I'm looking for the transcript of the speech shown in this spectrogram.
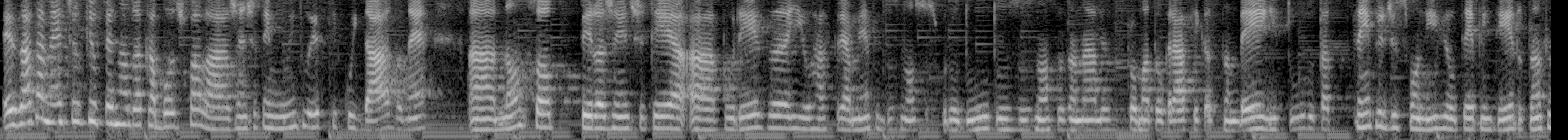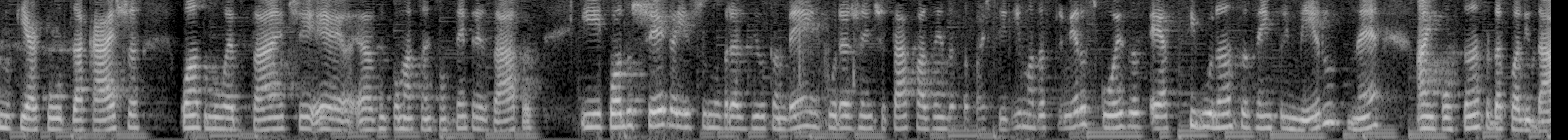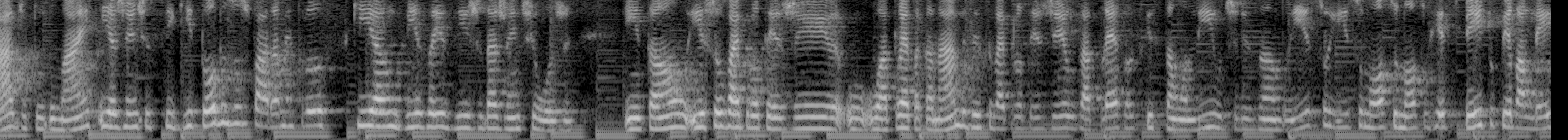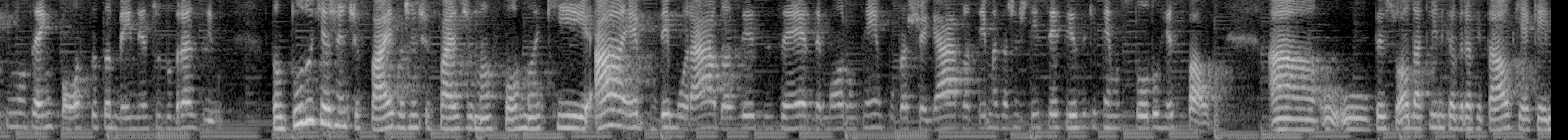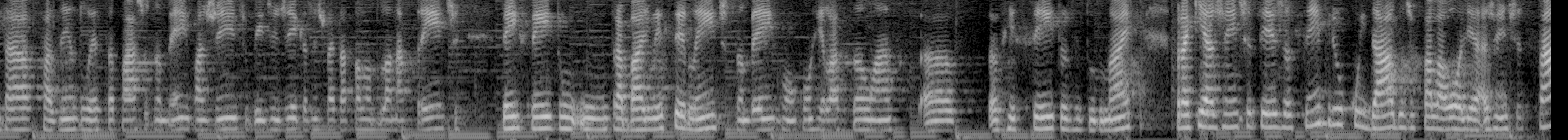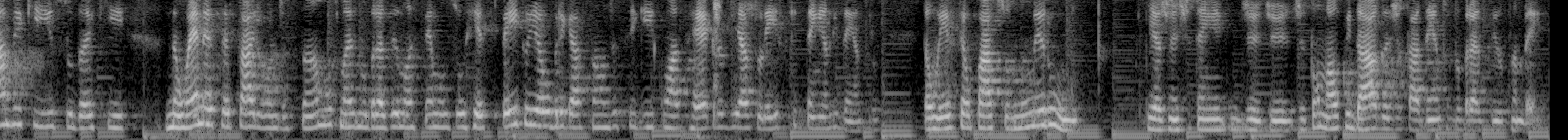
Exatamente o que o Fernando acabou de falar. A gente tem muito esse cuidado, né? ah, não só pela gente ter a, a, pureza e o rastreamento dos nossos produtos, as nossas análises cromatográficas também e tudo está sempre disponível o tempo inteiro, tanto no QR Code da caixa quanto no website, é, as informações são sempre exatas. E quando chega isso no Brasil também, por a gente estar tá fazendo essa parceria, uma das primeiras coisas é a segurança vem primeiro, né? A importância da qualidade e tudo mais, e a gente seguir todos os parâmetros que a Anvisa exige da gente hoje. Então, isso vai proteger o, o, atleta cannabis, isso vai proteger os atletas que estão ali utilizando isso, e isso mostra o nosso respeito pela lei que nos é imposta também dentro do Brasil. Então, tudo que a gente faz, a gente faz de uma forma que, ah, é demorado, às vezes é, demora um tempo para chegar, para ter, mas a gente tem certeza que temos todo o respaldo. Ah, o, o, pessoal da Clínica Gravital, que é quem está fazendo essa parte também com a gente, o BDJ, que a gente vai estar tá falando lá na frente, tem feito um, um trabalho excelente também com, com relação às, às, às receitas e tudo mais, para que a gente esteja sempre o cuidado de falar, olha, a gente sabe que isso daqui não é necessário onde estamos, mas no Brasil nós temos o respeito e a obrigação de seguir com as regras e as leis que tem ali dentro. Então, esse é o passo número um que a gente tem de, de, de tomar o cuidado de estar dentro do Brasil também.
